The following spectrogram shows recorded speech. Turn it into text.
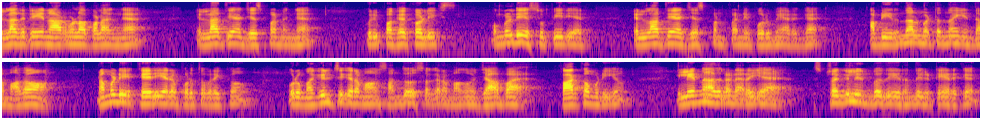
எல்லாத்துட்டையும் நார்மலாக பழகுங்க. எல்லாத்தையும் அட்ஜஸ்ட் பண்ணுங்கள் குறிப்பாக கொலீக்ஸ் உங்களுடைய சுப்பீரியர் எல்லாத்தையும் அட்ஜஸ்ட்மெண்ட் பண்ணி பொறுமையாக இருங்க. அப்படி இருந்தால் மட்டும்தான் இந்த மதம் நம்முடைய கேரியரை பொறுத்த வரைக்கும் ஒரு மகிழ்ச்சிகரமாகவும் சந்தோஷகரமாகவும் ஜாபை பார்க்க முடியும். இல்லைன்னா அதில் நிறைய ஸ்ட்ரகிள் என்பது இருந்துக்கிட்டே இருக்குது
